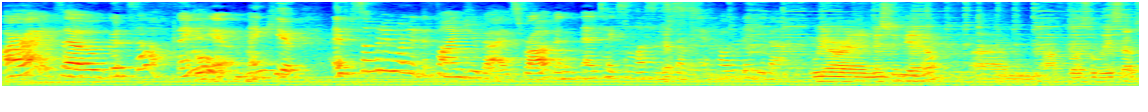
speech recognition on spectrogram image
All right, so good stuff. Thank Cool. you. Mhm. Thank you. If somebody wanted to find you guys, Rob, and, and take some lessons Yes. from you, how would they do that? We are in Mission Viejo, um, off Los Alisos.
